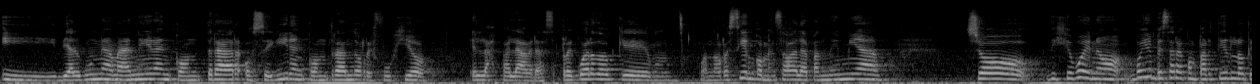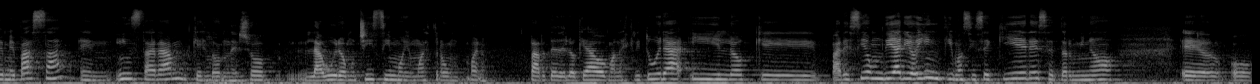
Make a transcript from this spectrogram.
y de alguna manera encontrar o seguir encontrando refugio en las palabras. Recuerdo que mm, cuando recién comenzaba la pandemia, yo dije, bueno, voy a empezar a compartir lo que me pasa en Instagram, que es donde yo laburo muchísimo y muestro, bueno, parte de lo que hago con la escritura, y lo que parecía un diario íntimo, si se quiere, se terminó eh, o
